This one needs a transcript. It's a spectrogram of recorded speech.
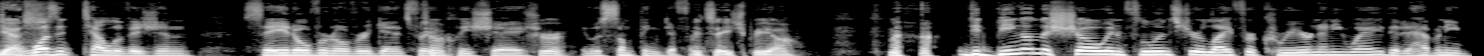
Yes. It wasn't television. Say it over and over again. It's very Sure, cliche. sure. It was something different. It's HBO. Did being on the show influence your life or career in any way? Did it have any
